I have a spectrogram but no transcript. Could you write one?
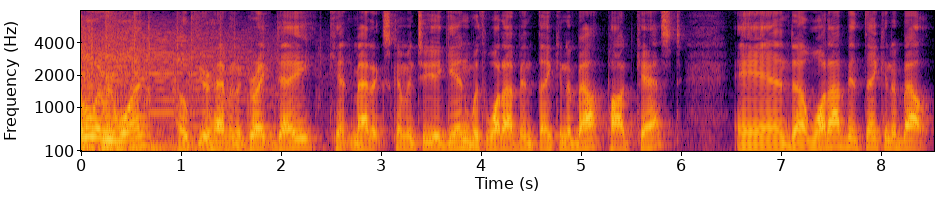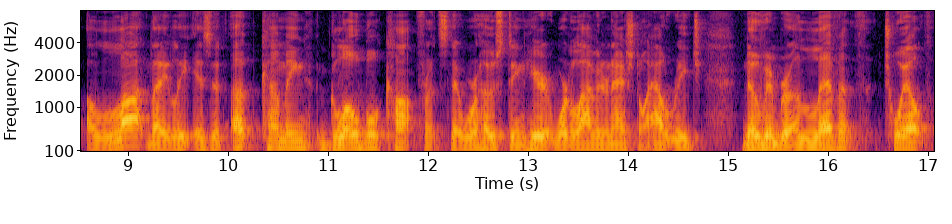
Hello, everyone. Hope you're having a great day. Kent Maddox coming to you again with What I've Been Thinking About podcast. And uh, what I've been thinking about a lot lately is an upcoming global conference that we're hosting here at Word Alive International Outreach November 11th, 12th,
